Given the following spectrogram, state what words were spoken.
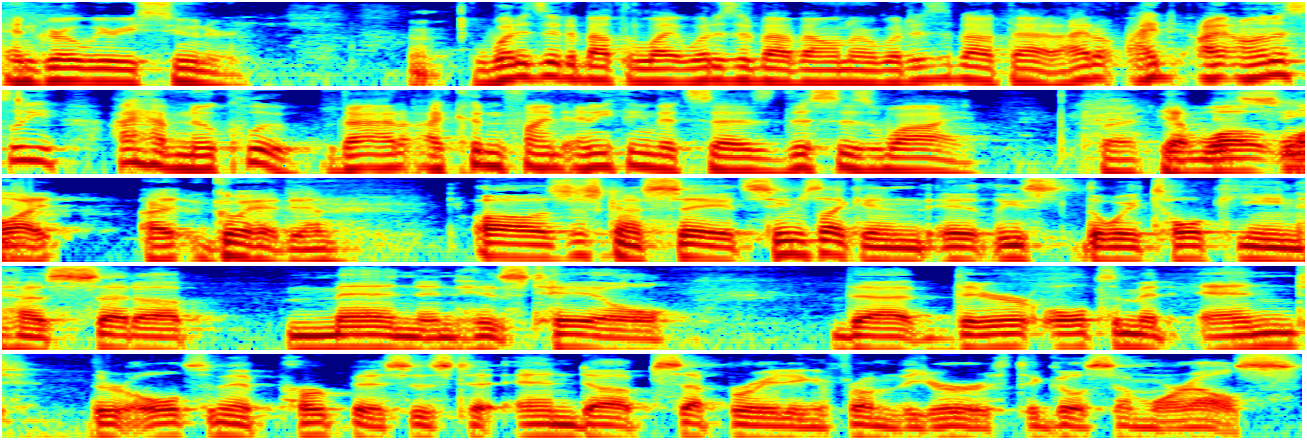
and grow weary sooner? What is it about the light? What is it about Valinor? What is it about that? I don't. I, I honestly, I have no clue. That I, I couldn't find anything that says this is why. But Yeah, well, well I, I, go ahead, Dan. Oh, I was just going to say, it seems like in at least the way Tolkien has set up men in his tale, that their ultimate end, their ultimate purpose is to end up separating from the earth to go somewhere else.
